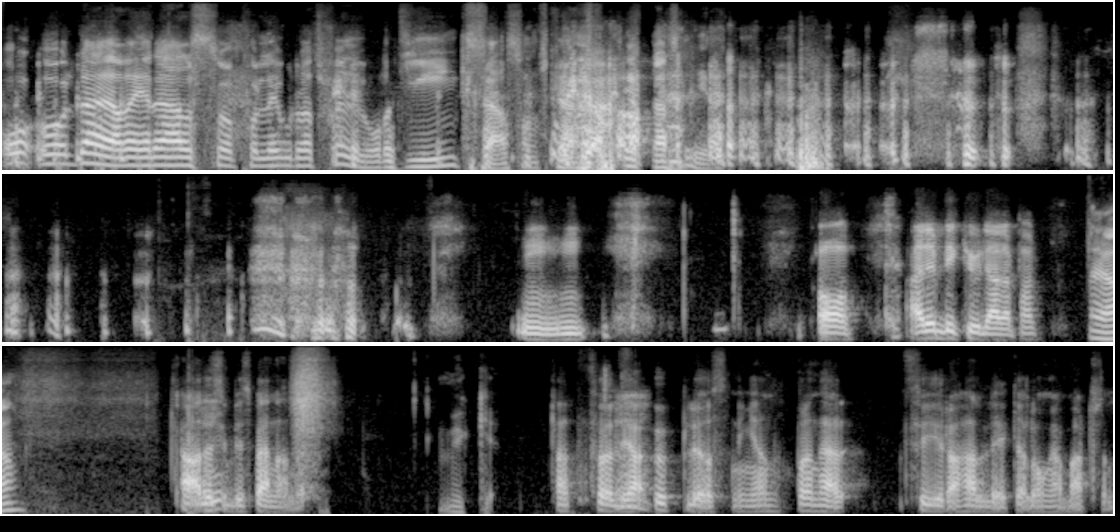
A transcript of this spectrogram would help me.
och, och, där är det alltså på lodrätt 7 ordet jinxar som ska sättas till. Mm. Ja, det blir kul i alla fall. Ja. Ja, det ska bli spännande. Mycket. Att följa upplösningen på den här fyra halvlekar långa matchen.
